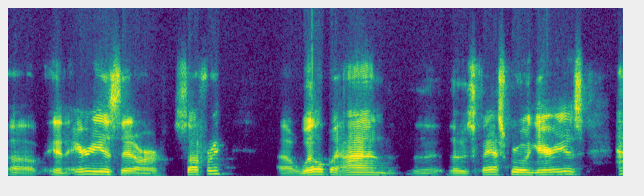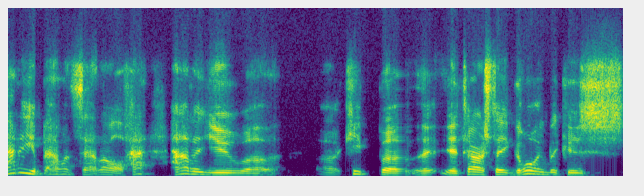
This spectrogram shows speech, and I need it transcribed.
uh, in areas that are suffering, uh, well behind the, those fast-growing areas. How do you balance that off? How, how do you uh, uh, keep uh, the entire state going because,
